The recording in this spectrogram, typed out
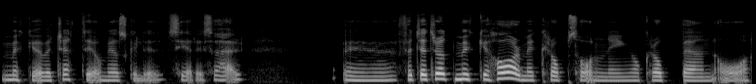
mycket över 30 om jag skulle se dig så här. Eh, för jag tror att mycket har med kroppshållning och kroppen och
